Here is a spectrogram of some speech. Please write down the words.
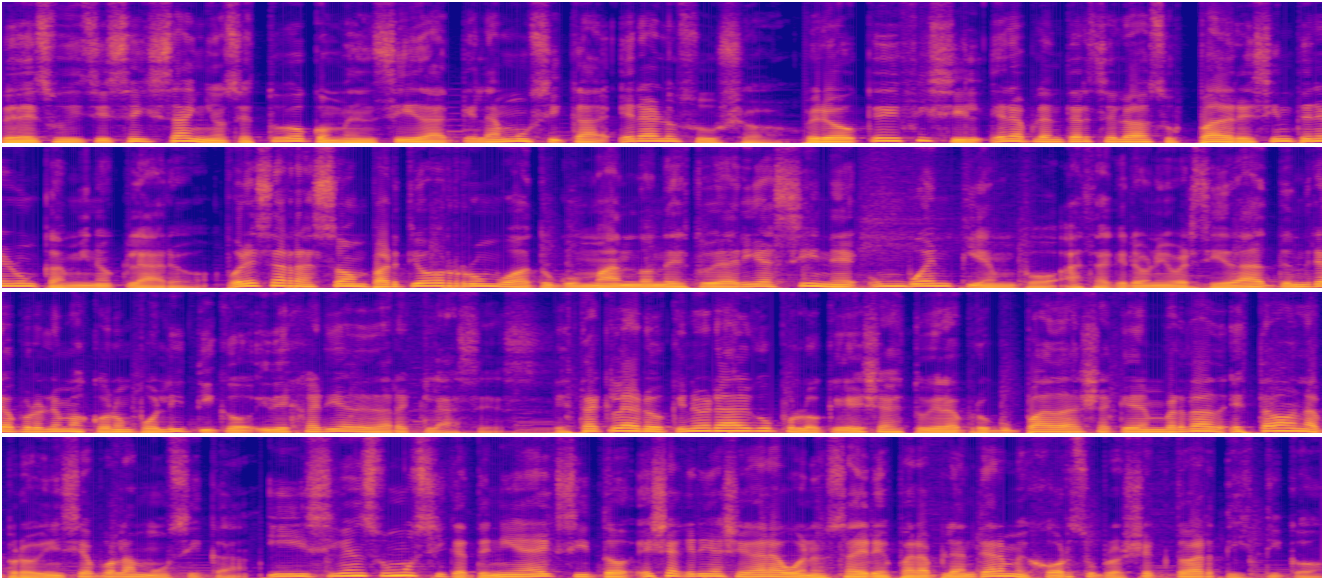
Desde sus 16 años estuvo convencida que la música era lo suyo, pero qué difícil era planteárselo a sus padres sin tener un camino claro. Por esa razón partió rumbo a Tucumán donde estudiaría cine un buen tiempo, hasta que la universidad tendría problemas con un político y dejaría de dar clases. Está claro que no era algo por lo que ella estuviera preocupada ya que en verdad estaba en la provincia por la música. Y si bien su música tenía éxito, ella quería llegar a Buenos Aires para plantear mejor su proyecto artístico.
